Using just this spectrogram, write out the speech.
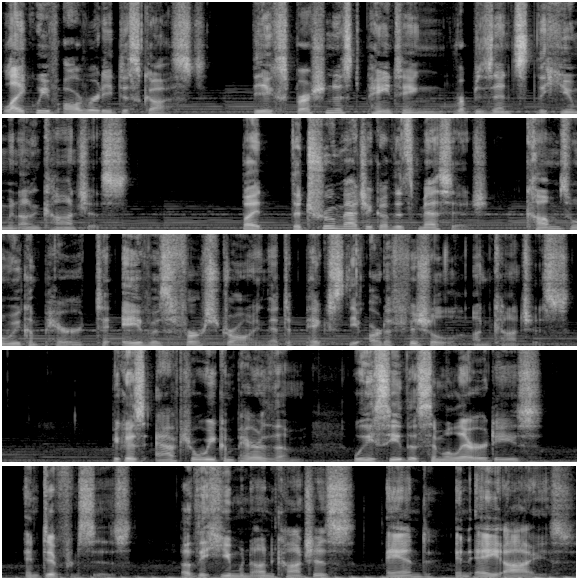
Like we've already discussed, the Expressionist painting represents the human unconscious. But the true magic of this message comes when we compare it to Ava's first drawing that depicts the artificial unconscious. Because after we compare them, we see the similarities and differences of the human unconscious and in AIs.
